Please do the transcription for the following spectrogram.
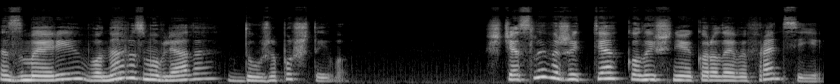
З Мері вона розмовляла дуже поштиво. Щасливе життя колишньої королеви Франції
